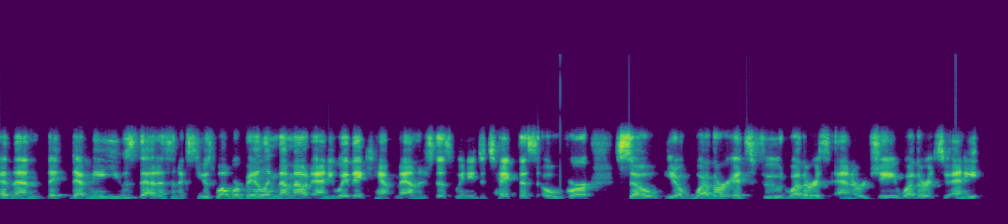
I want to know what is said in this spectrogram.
and then they, that may use that as an excuse. Well, we're bailing them out anyway. They can't manage this. We need to take this over. So you know whether it's food, whether it's energy, whether it's any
